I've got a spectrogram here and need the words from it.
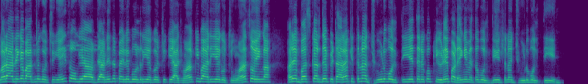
और आने के बाद में गोचू यही सो गया और जाने से पहले बोल रही है गोचू की आज वहाँ की बारी है, गोचू वहाँ सोएगा। अरे बस कर दे पिटारा, कितना झूठ बोलती है, तेरे को कीड़े पड़ेंगे, मैं तो बोलती हूँ, इतना झूठ बोलती है।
